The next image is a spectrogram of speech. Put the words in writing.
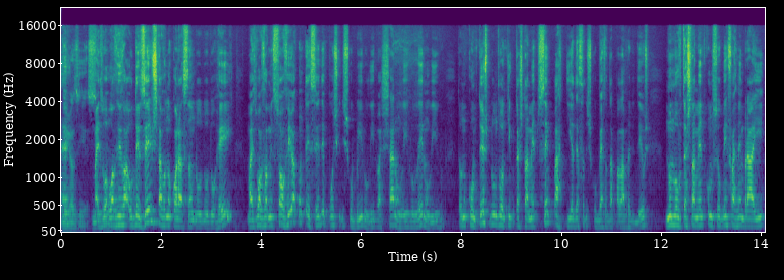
é. Josias. Mas o, o, aviva, o, desejo estava no coração do, do, do, rei, mas o avivamento só veio acontecer depois que descobriram o livro, acharam o livro, leram o livro. Então, no contexto do, do, Antigo Testamento, sempre partia dessa descoberta da palavra de Deus. No Novo Testamento, como o senhor bem faz lembrar aí,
